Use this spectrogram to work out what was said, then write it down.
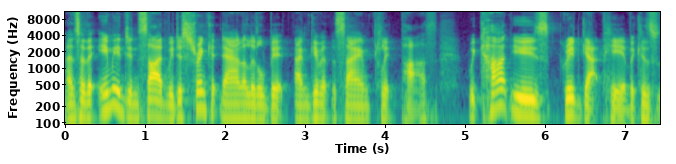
and so the image inside we just shrink it down a little bit and give it the same clip path we can't use grid gap here because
